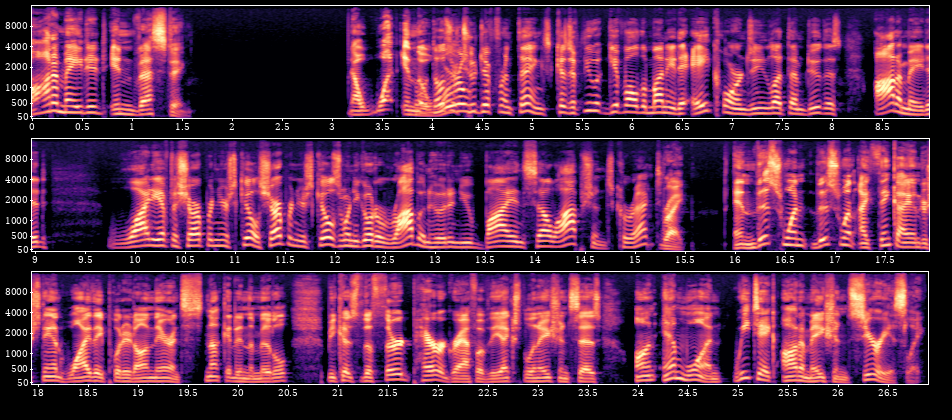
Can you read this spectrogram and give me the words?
automated investing. Now, what in Well, the those world? are two different things. Because if you give all the money to Acorns and you let them do this automated, why do you have to sharpen your skills? Sharpen your skills when you go to Robinhood and you buy and sell options. Correct? Right. And this one, this one, I think I understand why they put it on there and snuck it in the middle because the third paragraph of the explanation says on M1, we take automation seriously.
